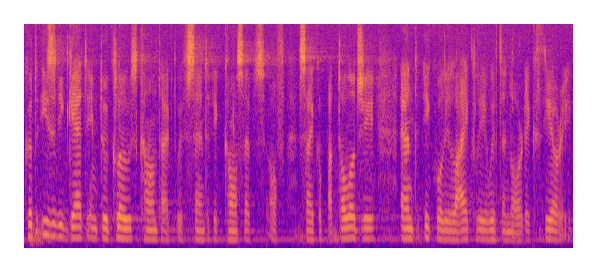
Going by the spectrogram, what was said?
could easily get into close contact with scientific concepts of psychopathology and equally likely with the Nordic theory.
